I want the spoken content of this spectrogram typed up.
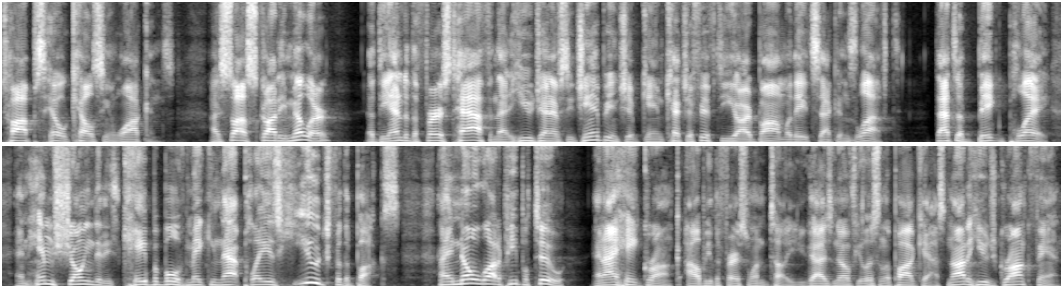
tops Hill, Kelce, and Watkins. I saw Scotty Miller at the end of the first half in that huge NFC championship game catch a 50 yard bomb with eight seconds left. That's a big play. And him showing that he's capable of making that play is huge for the Bucks. I know a lot of people too, and I hate Gronk. I'll be the first one to tell you. You guys know if you listen to the podcast, not a huge Gronk fan.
